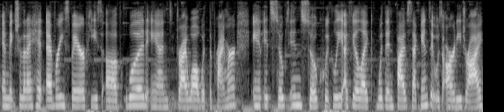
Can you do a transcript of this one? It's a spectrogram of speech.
and make sure that I hit every spare piece of wood and drywall with the primer. And it soaked in so quickly. I feel like within five seconds it was already dry.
